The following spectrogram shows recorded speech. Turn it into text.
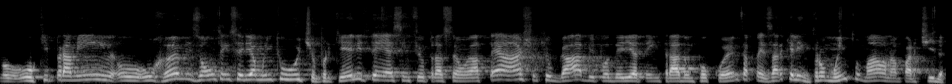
o, que para mim o, o Rames ontem seria muito útil, porque ele tem essa infiltração. Eu até acho que o Gabi poderia ter entrado um pouco antes, apesar que ele entrou muito mal na partida,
